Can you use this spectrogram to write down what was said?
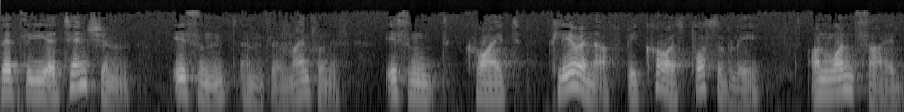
that the attention isn't, and the mindfulness isn't quite clear enough because possibly on one side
